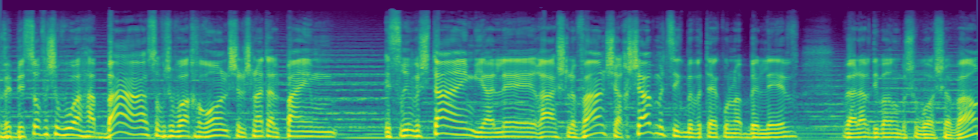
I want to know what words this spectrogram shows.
ובסוף השבוע הבא, סוף השבוע האחרון של שנת 2022, יעלה רעש לבן, שעכשיו מציג בבתי הקולנוע בלב, ועליו דיברנו בשבוע שעבר.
